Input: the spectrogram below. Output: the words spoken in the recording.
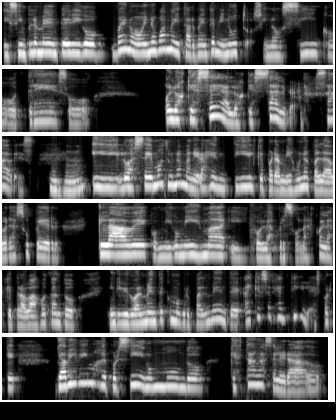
Y simplemente digo, bueno, hoy no voy a meditar 20 minutos, sino 5 o 3 o, o los que sean, los que salgan, ¿sabes? Y lo hacemos de una manera gentil, que para mí es una palabra súper clave conmigo misma y con las personas con las que trabajo, tanto individualmente como grupalmente. Hay que ser gentiles porque ya vivimos de por sí en un mundo que es tan acelerado,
